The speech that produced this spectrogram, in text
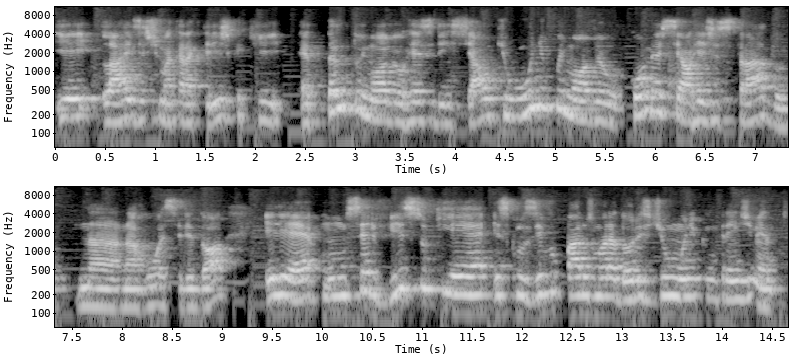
e lá existe uma característica que é tanto imóvel residencial que o único imóvel comercial registrado na, na rua Seridó ele é um serviço que é exclusivo para os moradores de um único empreendimento,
